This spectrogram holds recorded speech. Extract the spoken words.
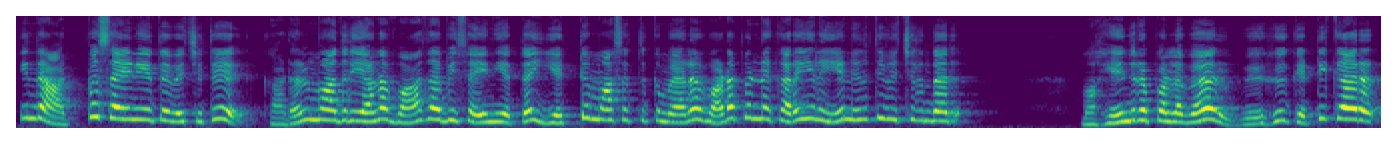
இந்த அற்ப சைனியத்தை வச்சுட்டு கடல் மாதிரியான வாதாபி சைனியத்தை எட்டு மாதத்துக்கு மேலே வடபெண்ணை கரையிலேயே நிறுத்தி வச்சிருந்தார். மகேந்திர பல்லவர் வெகு கெட்டிக்காரர்.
